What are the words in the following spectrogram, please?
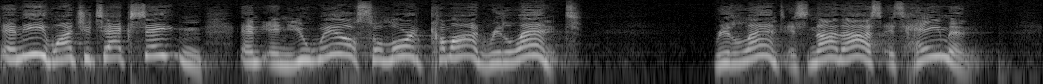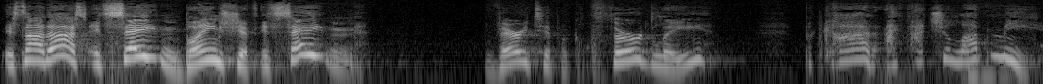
and Eve. Why don't you attack Satan? And, and you will. So, Lord, come on, relent. Relent. It's not us, it's Haman. It's not us, it's Satan. Blame shift. It's Satan. Very typical. Thirdly, but God, I thought you loved me.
